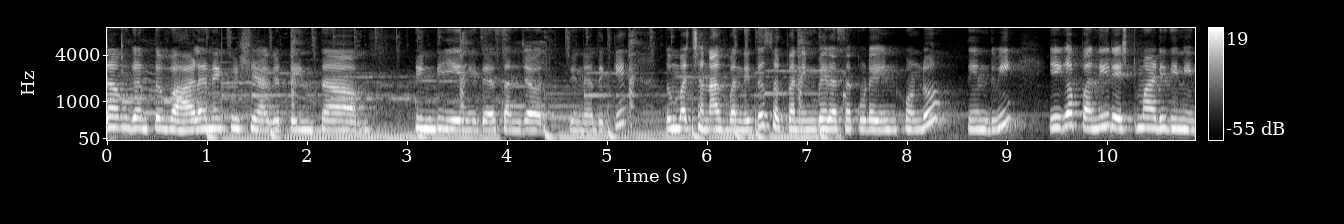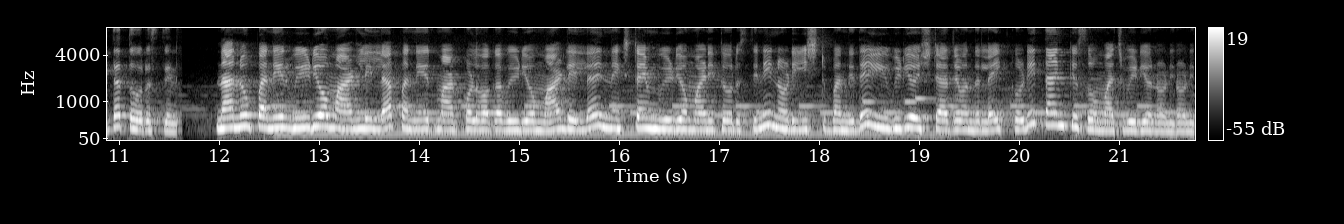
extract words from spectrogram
ನಮಗಂತೂ ಬಹಳನೇ ಖುಷಿ ಆಗುತ್ತೆ ಇಂಥ ತಿಂಡಿ ಏನಿದೆ ಸಂಜೆ ತಿನ್ನೋದಕ್ಕೆ. ತುಂಬ ಚೆನ್ನಾಗಿ ಬಂದಿತ್ತು. ಸ್ವಲ್ಪ ನಿಂಬೆ ರಸ ಕೂಡ ಹಿಂಡ್ಕೊಂಡು ತಿಂದ್ವಿ. ಈಗ ಪನ್ನೀರ್ ಎಷ್ಟು ಮಾಡಿದ್ದೀನಿ ಅಂತ ತೋರಿಸ್ತೀನಿ. ನಾನು ಪನ್ನೀರ್ ವಿಡಿಯೋ ಮಾಡಲಿಲ್ಲ. ಪನ್ನೀರ್ ಮಾಡ್ಕೊಳ್ಳುವಾಗ ವಿಡಿಯೋ ಮಾಡಲಿಲ್ಲ. ನೆಕ್ಸ್ಟ್ ಟೈಮ್ ವಿಡಿಯೋ ಮಾಡಿ ತೋರಿಸ್ತೀನಿ. ನೋಡಿ ಇಷ್ಟು ಬಂದಿದೆ. ಈ ವಿಡಿಯೋ ಇಷ್ಟ ಆದರೆ ಒಂದು ಲೈಕ್ ಕೊಡಿ. Thank you so much video ನೋಡಿ ನೋಡಿ.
